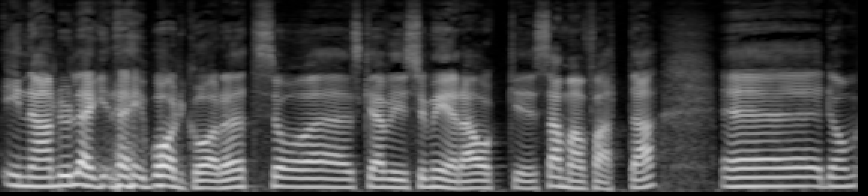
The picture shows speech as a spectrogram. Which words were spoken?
Innan du lägger dig i badkaret så ska vi summera och sammanfatta sammanfatta eh, de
